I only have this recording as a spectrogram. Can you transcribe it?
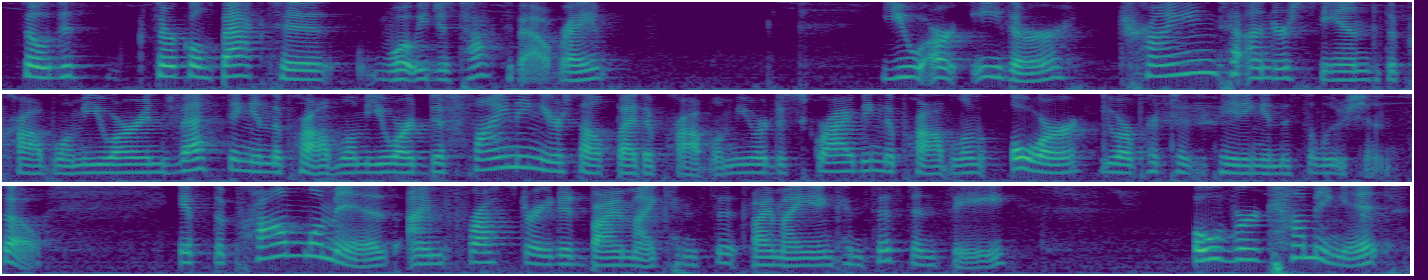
So this circles back to what we just talked about, right? You are either trying to understand the problem. You are investing in the problem. You are defining yourself by the problem. You are describing the problem, or you are participating in the solution. So, if the problem is I'm frustrated by my consi- by my inconsistency, overcoming it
